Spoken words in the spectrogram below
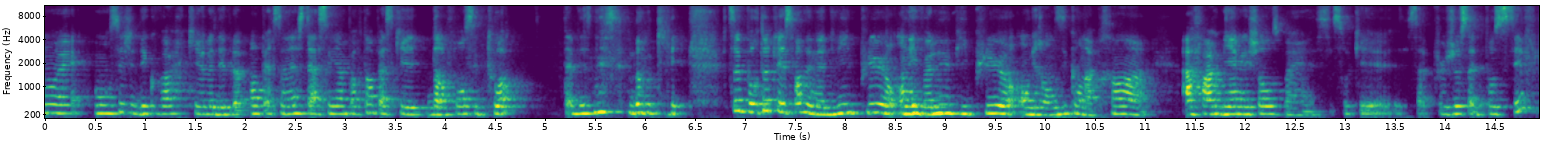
Ouais, moi aussi, j'ai découvert que le développement personnel, c'était assez important parce que, dans le fond, c'est toi, ta business. Donc, tu sais, pour toutes les sphères de notre vie, plus on évolue, puis plus on grandit, qu'on apprend à faire bien les choses, ben, c'est sûr que ça peut juste être positif.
